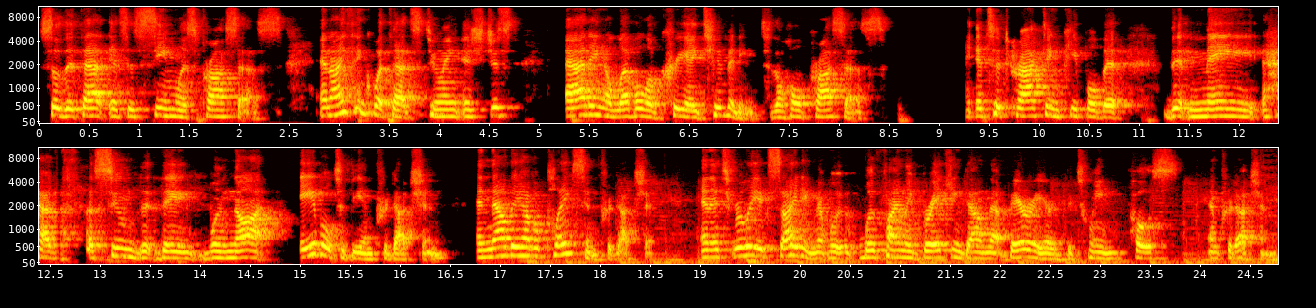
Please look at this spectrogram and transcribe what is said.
so that that is a seamless process and I think what that's doing is just adding a level of creativity to the whole process. It's attracting people that that may have assumed that they were not able to be in production, and now they have a place in production. And it's really exciting that we're, we're finally breaking down that barrier between post and production.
